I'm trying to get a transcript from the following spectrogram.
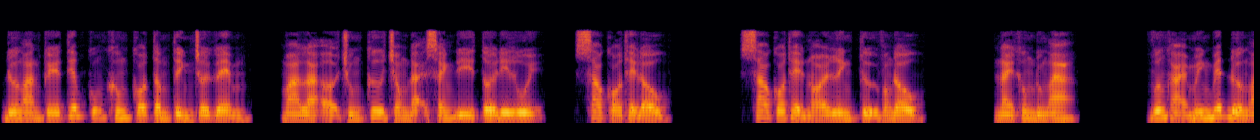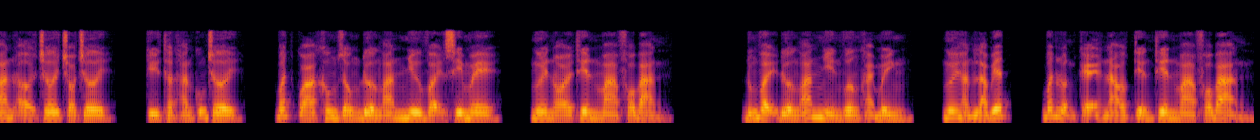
Đường an kế tiếp cũng không có tâm tình chơi game, mà là ở chung cư trong đại sảnh đi tới đi lui, sao có thể đâu. Sao có thể nói linh tử vong đâu. Này không đúng a. Vương Khải Minh biết đường an ở chơi trò chơi, kỳ thật hắn cũng chơi, bất quá không giống đường an như vậy si mê, ngươi nói thiên ma phó bản. Đúng vậy đường an nhìn Vương Khải Minh, ngươi hẳn là biết, bất luận kẻ nào tiến thiên ma phó bản,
